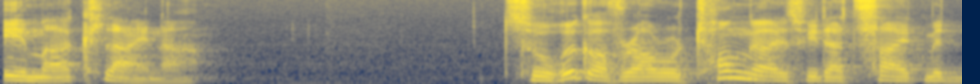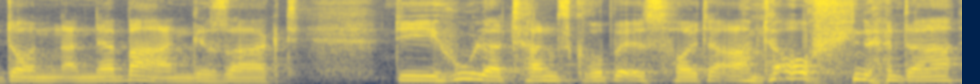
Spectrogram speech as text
immer kleiner. Zurück auf Rarotonga ist wieder Zeit mit Don an der Bar angesagt. Die Hula-Tanzgruppe ist heute Abend auch wieder da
